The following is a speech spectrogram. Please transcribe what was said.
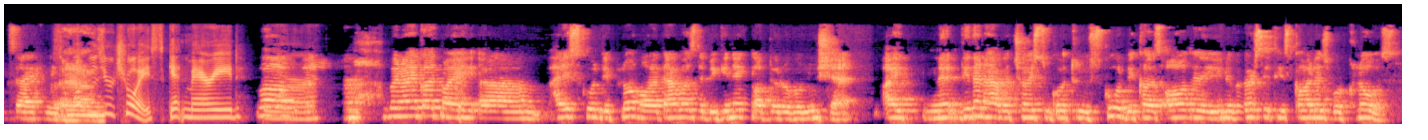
Exactly. So, and what was your choice? Get married? Well, or? when I got my um, high school diploma, that was the beginning of the revolution I ne- didn't have a choice to go to school because all the universities, colleges were closed.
